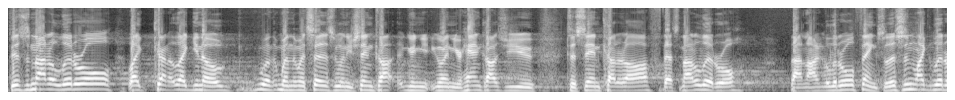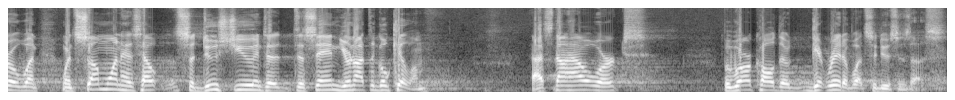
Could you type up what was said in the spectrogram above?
This is not a literal, like kind of like you know when, when it says when your sin when your hand causes you to sin, cut it off. That's not a literal, not not a literal thing. So this isn't like literal. When when someone has helped seduced you into to sin, you're not to go kill them. That's not how it works. But we are called to get rid of what seduces us.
